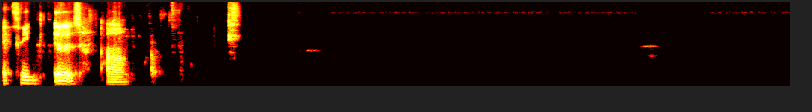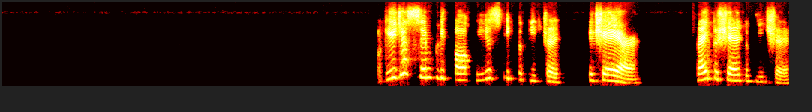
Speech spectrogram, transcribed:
I think is um You just simply talk, you just speak to teacher, to share. Try to share to teacher.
